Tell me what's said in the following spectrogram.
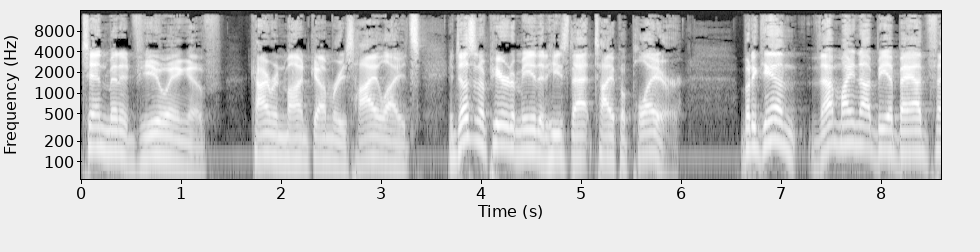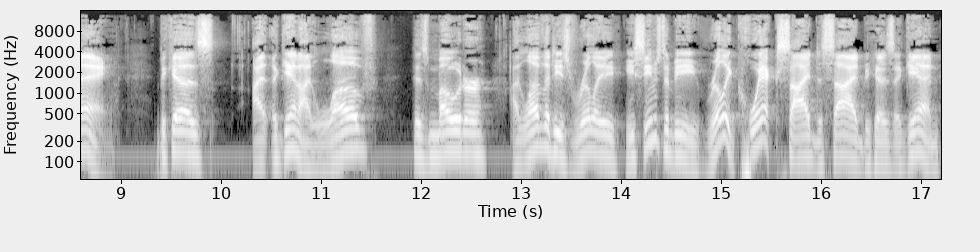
10 minute viewing of Kyran Montgomery's highlights, it doesn't appear to me that he's that type of player. But again, that might not be a bad thing because I again, I love his motor. I love that he's really he seems to be really quick side to side because again,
